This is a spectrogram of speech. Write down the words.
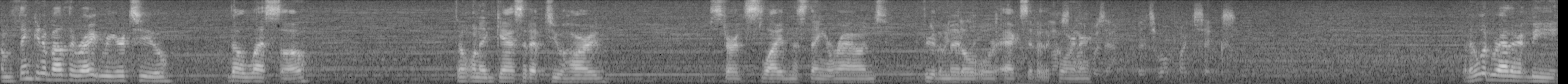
I'm thinking about the right rear too, though less so. Don't want to gas it up too hard. Start sliding this thing around through the middle or exit of the corner. lap was at 31.6. But I would rather it be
